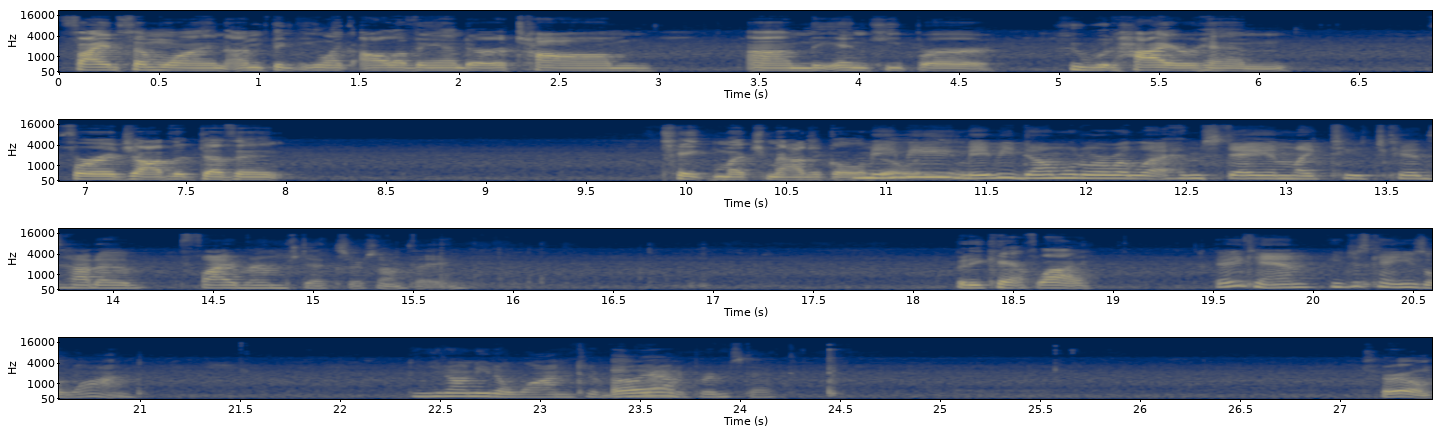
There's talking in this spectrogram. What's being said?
find someone. I'm thinking like Ollivander, Tom, um, the innkeeper, who would hire him for a job that doesn't take much magical Maybe ability. maybe Dumbledore would let him stay and like teach kids how to fly broomsticks or something. But he can't fly. Yeah, he can. He just can't use a wand. You don't need a wand to Oh, ride yeah. a broomstick. True.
